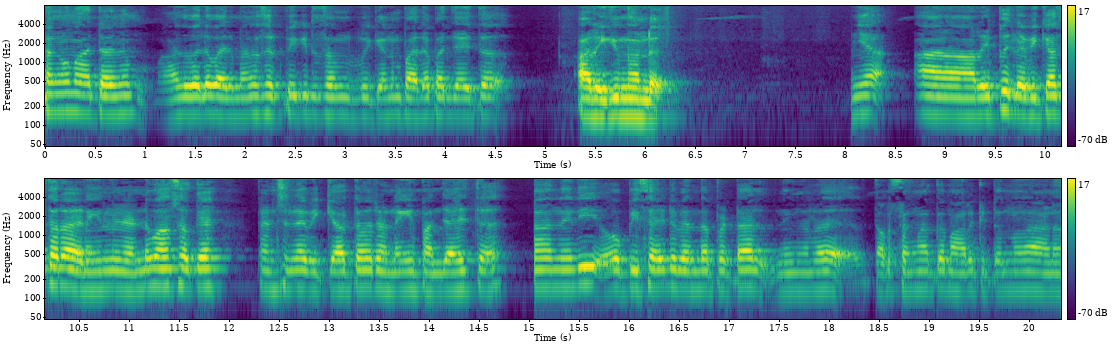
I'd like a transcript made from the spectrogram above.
തങ്ങൾ മാറ്റാനും അതുപോലെ വരുമാന സർട്ടിഫിക്കറ്റ് സമർപ്പിക്കാനും പല പഞ്ചായത്ത് അറിയിക്കുന്നുണ്ട്. ഇനി അറിയിപ്പ് ലഭിക്കാത്തവരാണെങ്കിൽ രണ്ട് മാസമൊക്കെ പെൻഷൻ ലഭിക്കാത്തവരുണ്ടെങ്കിൽ പഞ്ചായത്ത് നിധി ഓഫീസായിട്ട് ബന്ധപ്പെട്ടാൽ നിങ്ങളുടെ തടസ്സങ്ങളൊക്കെ മാറി കിട്ടുന്നതാണ്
